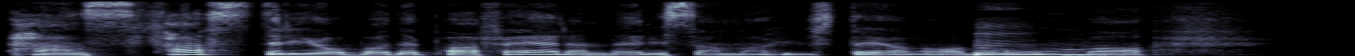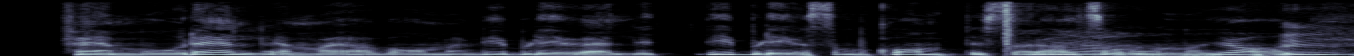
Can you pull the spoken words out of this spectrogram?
hans faster jobbade på affären där i samma hus där jag var. Mm. Hon var fem år äldre än vad jag var, men vi blev, väldigt, vi blev som kompisar, Ja. alltså hon och jag. Mm.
